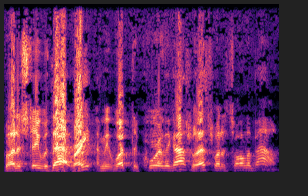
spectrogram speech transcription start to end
we ought to stay with that, right? I mean, what the core of the gospel? That's what it's all about.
